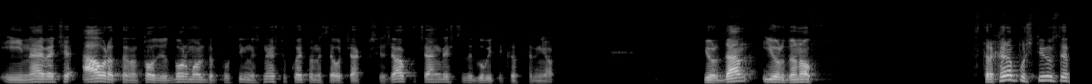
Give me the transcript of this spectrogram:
и най-вече аурата на този отбор може да постигнеш нещо, което не се очакваше. Жалко, че Англия ще загуби такъв треньор. Йордан Йорданов. Страха на почтино се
